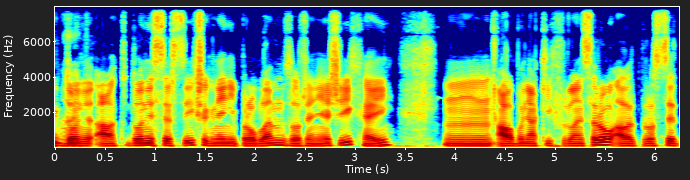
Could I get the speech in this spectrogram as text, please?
ich, don, a doneseš si ich, však není problém, zoženieš ich, hej, mm, alebo nejakých freelancerov, ale proste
